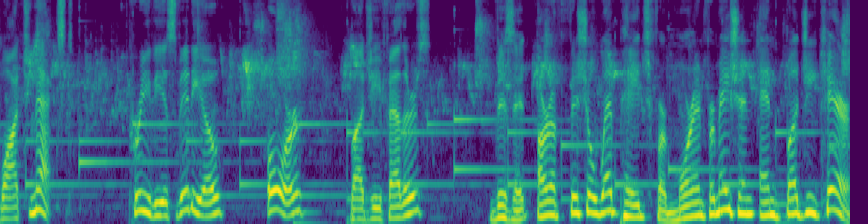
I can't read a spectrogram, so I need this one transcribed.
Watch next, previous video, or Budgie Feathers. Visit our official webpage for more information and Budgie Care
